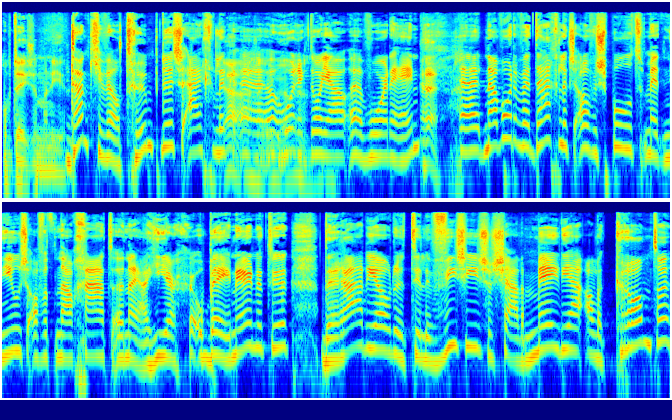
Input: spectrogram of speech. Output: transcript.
op deze manier. Dankjewel, Trump. Dus eigenlijk ja, uh, hoor ik door jouw uh, woorden heen. Ja. Uh, nou worden we dagelijks overspoeld met nieuws. Of het nou gaat, nou ja, hier op BNR natuurlijk. De radio, de televisie, sociale media, alle kranten.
